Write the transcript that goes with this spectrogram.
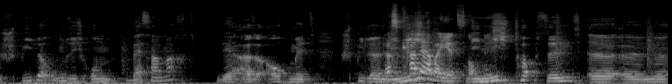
Spieler um sich herum besser macht. Der also auch mit Spielern, Das die, nicht, die nicht. nicht top sind, äh, äh, ne,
